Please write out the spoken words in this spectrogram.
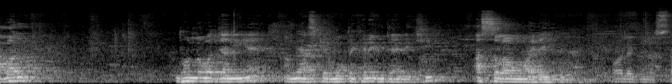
আবার ধন্যবাদ জানিয়ে আমি আজকের মতো এখানে বিদায় নিচ্ছি। আসসালামু আলাইকুম। ওয়ালাইকুম আসসালাম।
